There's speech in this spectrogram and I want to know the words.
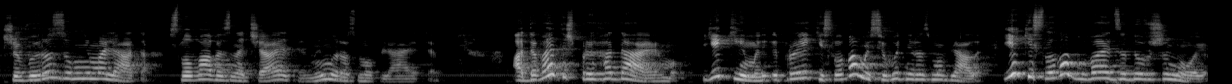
що ви розумні малята, слова визначаєте, ними розмовляєте. А давайте ж пригадаємо, які ми, про які слова ми сьогодні розмовляли. Які слова бувають за довжиною?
